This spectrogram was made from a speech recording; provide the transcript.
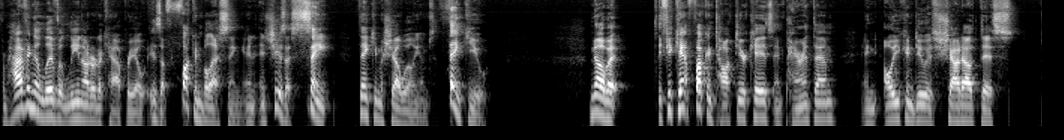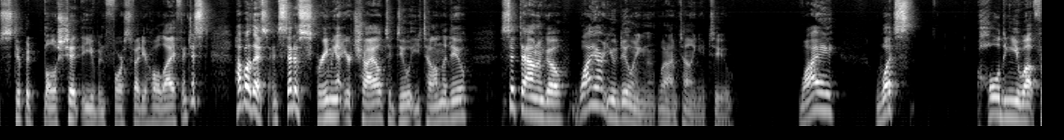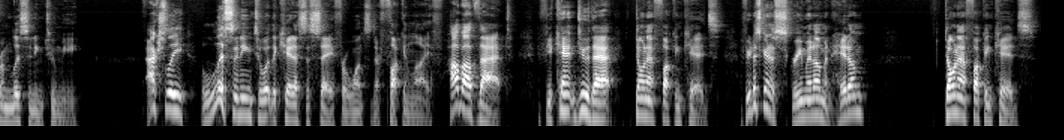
from having to live with Leonardo DiCaprio is a fucking blessing. And, and she is a saint. Thank you, Michelle Williams. Thank you. No, but if you can't fucking talk to your kids and parent them, and all you can do is shout out this stupid bullshit that you've been force fed your whole life, and just, how about this? Instead of screaming at your child to do what you tell them to do, sit down and go, why aren't you doing what I'm telling you to? Why, what's holding you up from listening to me? Actually, listening to what the kid has to say for once in their fucking life. How about that? If you can't do that, don't have fucking kids. If you're just gonna scream at them and hit them, don't have fucking kids.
